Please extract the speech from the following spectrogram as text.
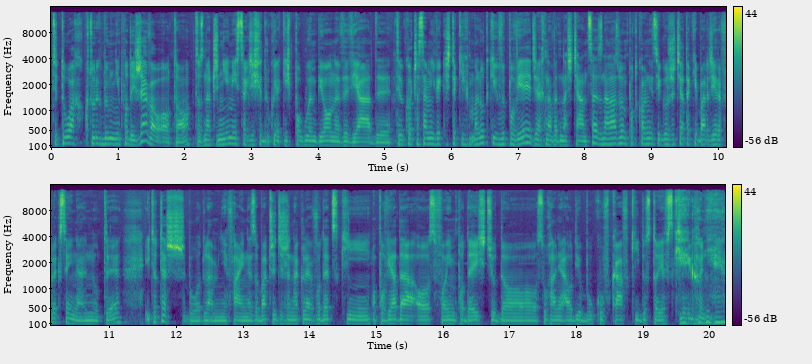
tytułach, których bym nie podejrzewał o to, to znaczy nie miejsca, gdzie się drukuje jakieś pogłębione wywiady, tylko czasami w jakichś takich malutkich wypowiedziach, nawet na ściance, znalazłem pod koniec jego życia takie bardziej refleksyjne nuty i to też było dla mnie fajne, zobaczyć, że nagle Wodecki opowiada o swoim podejściu do słuchania audiobooków Kawki, Dostojewskiego, nie?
